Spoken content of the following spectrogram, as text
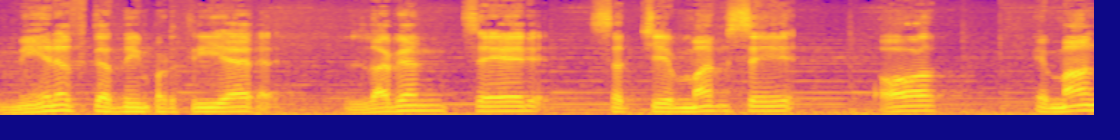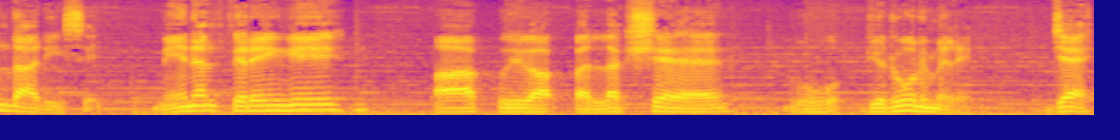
मेहनत करनी पड़ती है, लगन से, सच्चे मन से और ईमानदारी से। मेहनत करेंगे, आपको जो आपका लक्ष्य है, वो ज़रूर मिले। जय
